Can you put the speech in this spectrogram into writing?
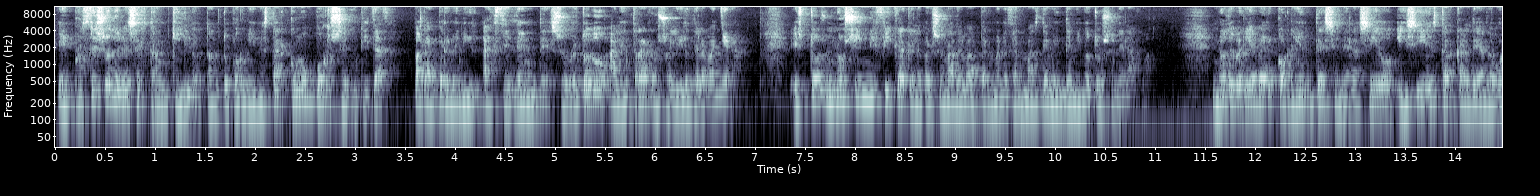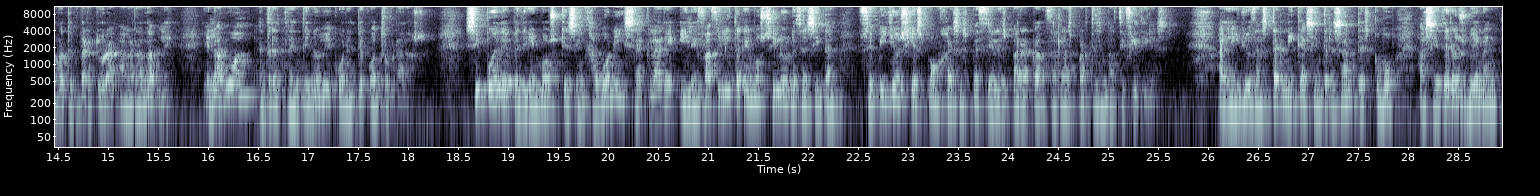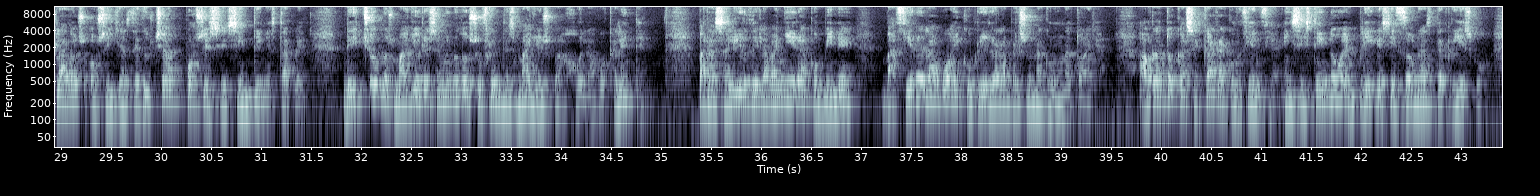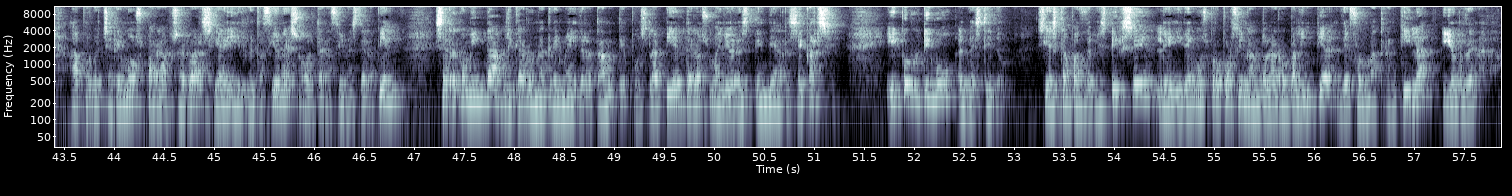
El proceso debe ser tranquilo, tanto por bienestar como por seguridad, para prevenir accidentes, sobre todo al entrar o salir de la bañera. Esto no significa que la persona deba permanecer más de 20 minutos en el agua. No debería haber corrientes en el aseo y sí estar caldeado a una temperatura agradable. El agua entre 39 y 44 grados. Si puede, pediremos que se enjabone y se aclare y le facilitaremos, si lo necesita, cepillos y esponjas especiales para alcanzar las partes más difíciles. Hay ayudas técnicas interesantes como asideros bien anclados o sillas de ducha por si se siente inestable. De hecho, los mayores a menudo sufren desmayos bajo el agua caliente. Para salir de la bañera conviene vaciar el agua y cubrir a la persona con una toalla. Ahora toca secar a conciencia, insistiendo en pliegues y zonas de riesgo. Aprovecharemos para observar si hay irritaciones o alteraciones de la piel. Se recomienda aplicar una crema hidratante, pues la piel de los mayores tiende a resecarse. Y por último, el vestido. Si es capaz de vestirse, le iremos proporcionando la ropa limpia de forma tranquila y ordenada.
